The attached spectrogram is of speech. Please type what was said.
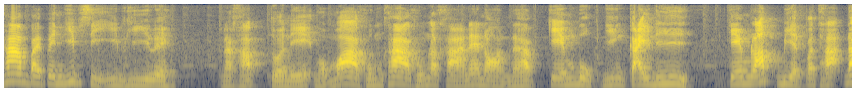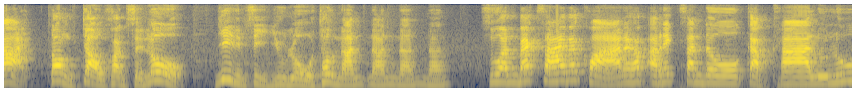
ข้ามไปเป็น 24 EP เลยนะครับ ตัวนี้ผมว่าคุ้มค่าคุ้มราคาแน่นอนนะครับ เกมบุกยิงไกลดี เกมรับเบียดปะทะได้ ต้องเจ้าคันเซโล 24 ยูโรเท่านั้นนั้นนั้นนั้นส่วนแบ็กซ้ายแบ็กขวานะครับอเล็กซานโดกับคาลูลู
